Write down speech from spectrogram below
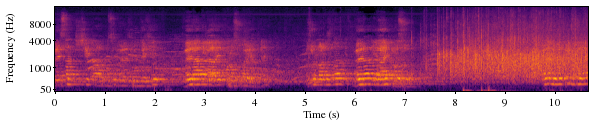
Behzat Çiçek abimizin yönetimindeki Vera İlahi Korosu'na geldi. Huzurlarınızda Vera İlahi Korosu. Ve yönetim üzere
